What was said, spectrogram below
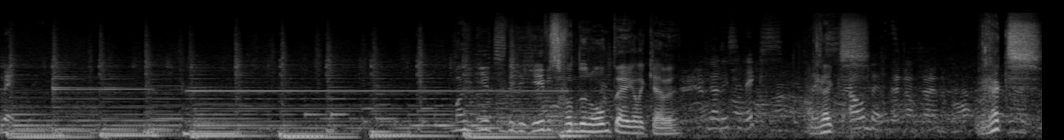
Nee. Mag ik eventjes de gegevens van de hond eigenlijk hebben? Dat is Rex. Rex. Albert. Rex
